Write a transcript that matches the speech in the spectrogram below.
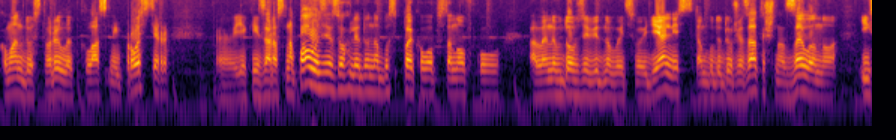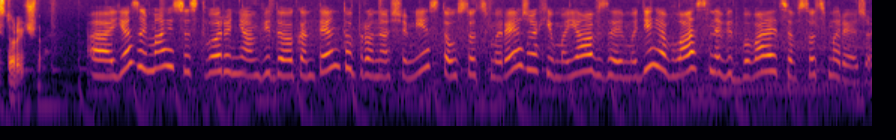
командою створили класний простір, який зараз на паузі з огляду на безпекову обстановку, але невдовзі відновить свою діяльність. Там буде дуже затишно, зелено і історично. Е, Я займаюся створенням відеоконтенту про наше місто у соцмережах, і моя взаємодія власне відбувається в соцмережах.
